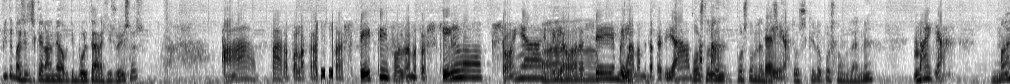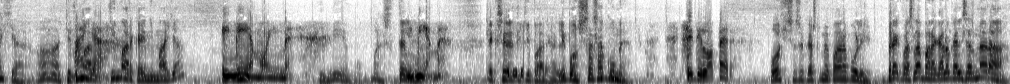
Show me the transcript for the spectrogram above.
Πείτε μας έτσι κανένα νέο από την πολυτάραχη ζωή σας. Α, πάρα πολλά πράγματα. Σπίτι, βόλτα με το σκύλο, ψώνια, Α, η τηλεόραση, μιλάμε πο- με τα παιδιά. Πώς το, Παπα. λένε- πώς τον λένε το Τέλεια. σκ- το σκύλο, πώς τον λένε; Μάγια. Μάγια. Α, και τι, Μάγια. μα- τι μάρκα είναι η Μάγια; Η μία μου είμαι. Η μία μου. Μάλιστα, τέλεια. Η μία μου. Εξαιρετική παρέα. Λοιπόν, σας ακούμε. Σίντι Λόπερ. Όχι, σας ευχαριστούμε πάρα πολύ. Breakfast Lab, παρακαλώ, καλή σας μέρα.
